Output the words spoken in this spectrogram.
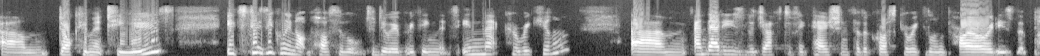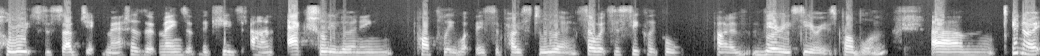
um, document to use. It's physically not possible to do everything that's in that curriculum. Um, and that is the justification for the cross curriculum priorities that pollutes the subject matter, that means that the kids aren't actually learning properly what they're supposed to learn. So it's a cyclical kind of very serious problem. Um, you know,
